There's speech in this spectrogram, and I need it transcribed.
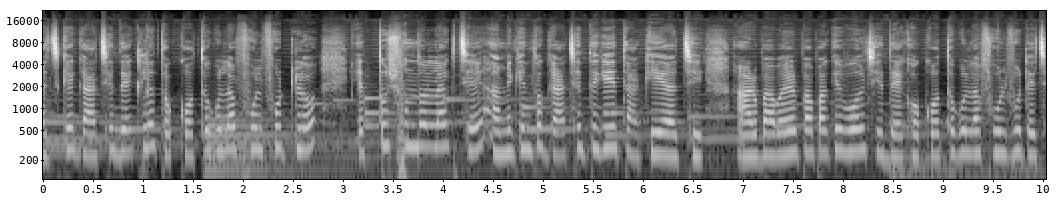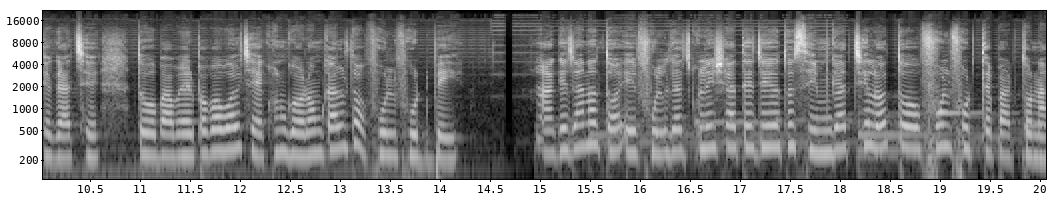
আজকে গাছে দেখলে তো কতগুলা ফুল ফুটলো। এত সুন্দর লাগছে, আমি কিন্তু গাছের দিকেই তাকিয়ে আছি। আর বাবাইয়ের পাপাকে বলছি, দেখো কতগুলা ফুল ফুটেছে গাছে। তো বাবাইয়ের পাপা বলছে, এখন গরমকাল তো ফুল ফুটবেই। আগে জানো তো, এই ফুল গাছগুলির সাথে যেহেতু সিম গাছ ছিল, তো ফুল ফুটতে পারতো না।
